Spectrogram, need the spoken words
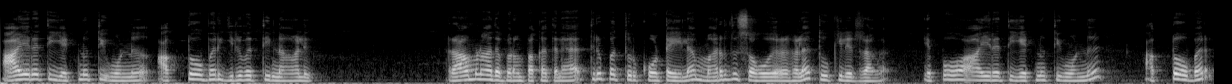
ஆயிரத்தி எட்நூற்றி ஒன்று அக்டோபர் இருபத்தி நாலு. ராமநாதபுரம் பக்கத்தில் திருப்பத்தூர் கோட்டையில் மருது சகோதரர்களை தூக்கிலிடுறாங்க. எப்போது ஆயிரத்தி எட்நூற்றி ஒன்று அக்டோபர்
